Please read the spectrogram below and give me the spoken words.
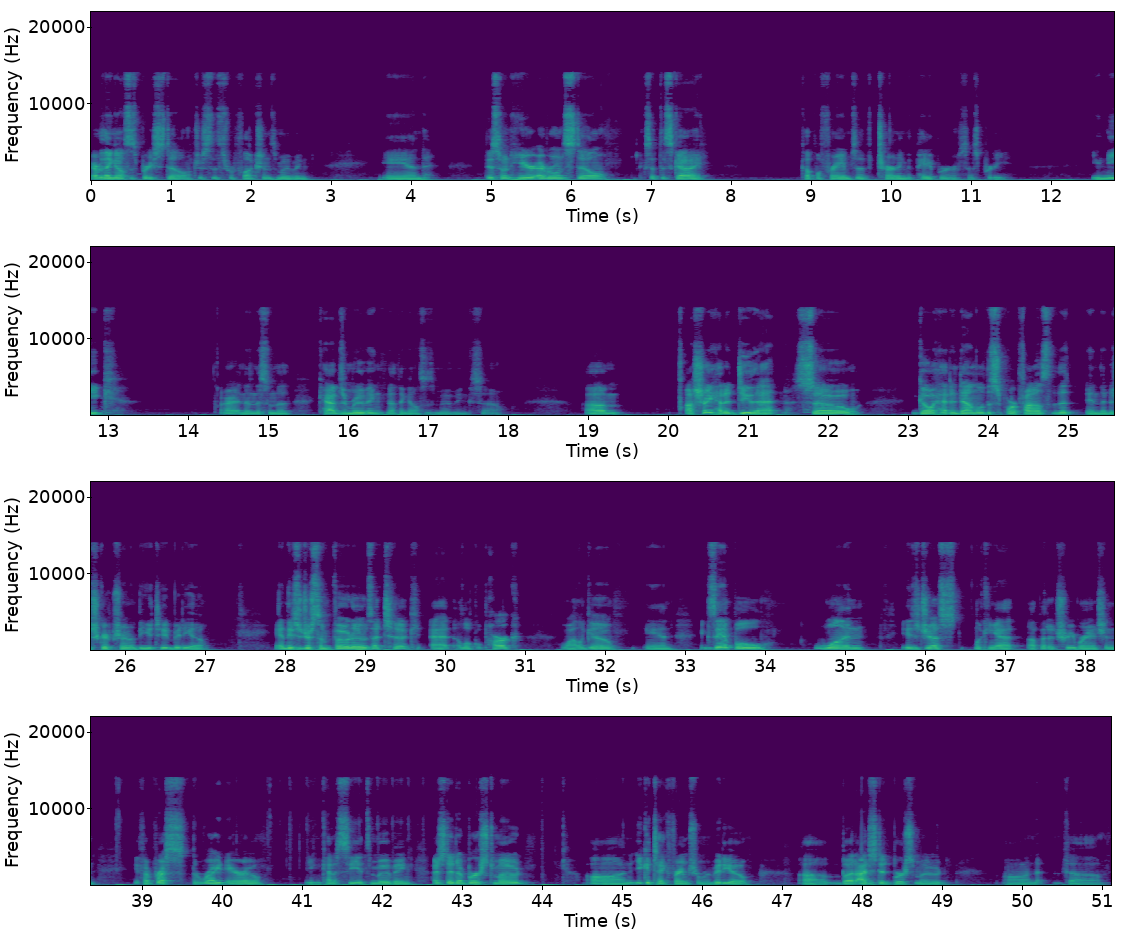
Everything else is pretty still, just this reflection's moving. And this one here, everyone's still, except this guy. A couple frames of turning the paper, so it's pretty unique. Alright, and then this one, the cabs are moving, nothing else is moving, so. Um, I'll show you how to do that. So, go ahead and download the support files that in the description of the YouTube video. And these are just some photos I took at a local park a while ago. And example one is just looking at up at a tree branch and if I press the right arrow you can kind of see it's moving. I just did a burst mode on, you could take frames from a video, uh, but I just did burst mode on the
